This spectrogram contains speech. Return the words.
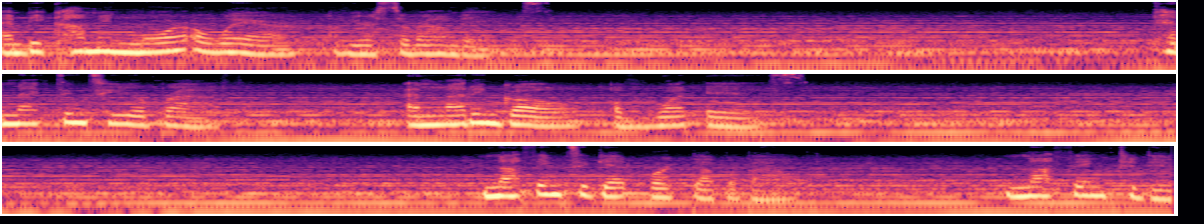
and becoming more aware of your surroundings. Connecting to your breath and letting go of what is. Nothing to get worked up about. Nothing to do.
